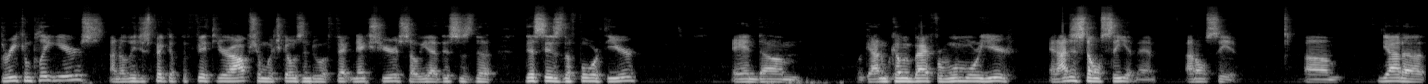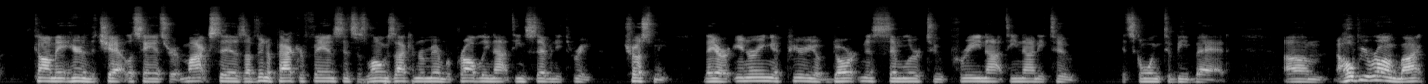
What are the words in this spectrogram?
three complete years. I know they just picked up the fifth year option, which goes into effect next year. So yeah, this is the this is the fourth year, and um, we got him coming back for one more year, and I just don't see it, man. I don't see it. Um, got a comment here in the chat. Let's answer it. Mike says, I've been a Packer fan since as long as I can remember, probably 1973. Trust me, they are entering a period of darkness similar to pre 1992. It's going to be bad. Um, I hope you're wrong, Mike.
